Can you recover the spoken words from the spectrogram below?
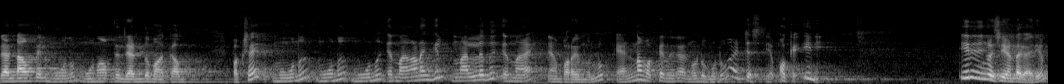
രണ്ടാമത്തേൽ മൂന്നും മൂന്നാമത്തിൽ രണ്ടും ആക്കാം. പക്ഷേ മൂന്ന് മൂന്ന് മൂന്ന് എന്നാണെങ്കിൽ നല്ലത് എന്നാണ് ഞാൻ പറയുന്നുള്ളൂ. എണ്ണമൊക്കെ നിങ്ങൾ അങ്ങോട്ടും ഇങ്ങോട്ടും അഡ്ജസ്റ്റ് ചെയ്യാം. ഓക്കെ ഇനി. ഇനി നിങ്ങൾ ചെയ്യേണ്ട കാര്യം.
